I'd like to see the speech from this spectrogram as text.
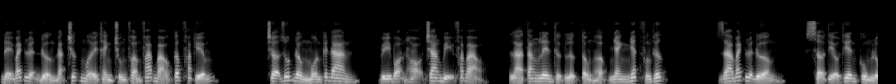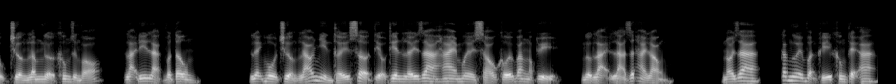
để bách luyện đường đặt trước mười thành trung phẩm pháp bảo cấp pháp kiếm. Trợ giúp đồng môn kết đan, vì bọn họ trang bị pháp bảo, là tăng lên thực lực tổng hợp nhanh nhất phương thức. Ra bách luyện đường, sở tiểu thiên cùng lục trường lâm ngựa không dừng vó, lại đi lạc vân tông lệnh hồ trưởng lão nhìn thấy sở tiểu thiên lấy ra hai mươi sáu khối băng ngọc thủy, ngược lại là rất hài lòng. Nói ra, các ngươi vận khí không tệ a.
